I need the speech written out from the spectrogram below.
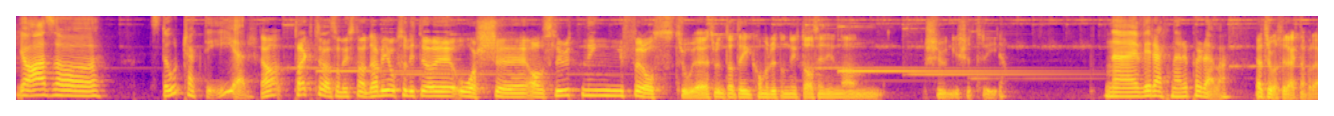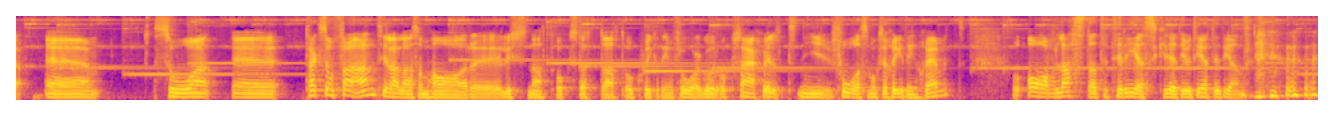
Ja, alltså, stort tack till er. Ja, tack till alla som lyssnar. Det här blir också lite eh, årsavslutning för oss tror jag. Jag tror inte att det kommer ut något nytt avsnitt innan 2023. Nej, vi räknade på det där va? Jag tror att vi räknar på det. Eh, så eh, tack som fan till alla som har eh, lyssnat och stöttat och skickat in frågor. Och särskilt ni få som också skickat in skämt. Och avlastat Therese kreativitet lite grann.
